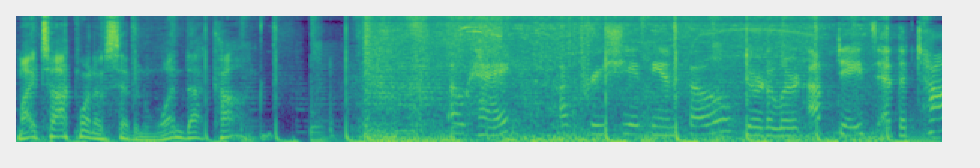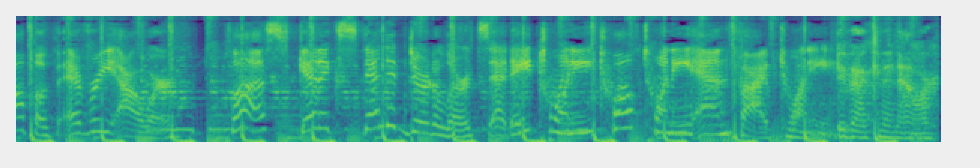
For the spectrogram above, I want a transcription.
mytalk1071.com. Okay, appreciate the info. Dirt Alert updates at the top of every hour. Plus, get extended Dirt Alerts at 820, 1220, and 520. Be back in an hour.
